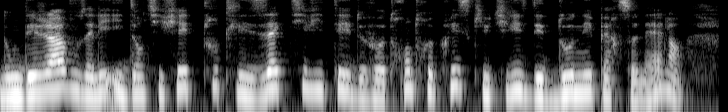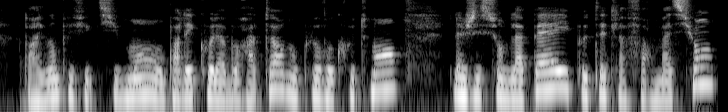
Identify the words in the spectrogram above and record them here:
Donc déjà, vous allez identifier toutes les activités de votre entreprise qui utilisent des données personnelles. Par exemple, effectivement, on parlait collaborateurs, donc le recrutement, la gestion de la paye, peut-être la formation.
